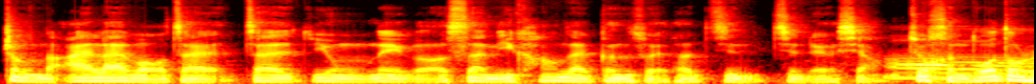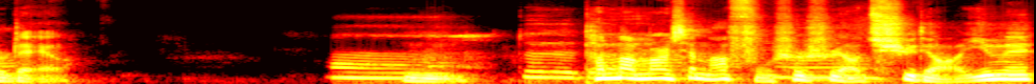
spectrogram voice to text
正的 eye level 在在用那个斯坦尼康在跟随他进进这个项，就很多都是这个。哦，嗯，对对对，他慢慢先把俯视视角去掉，因为。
